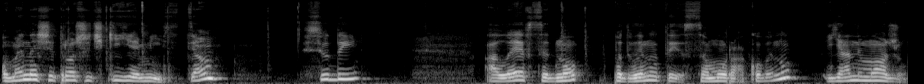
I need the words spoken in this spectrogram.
У мене ще трошечки є місця сюди, але все одно подвинути саму раковину я не можу.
